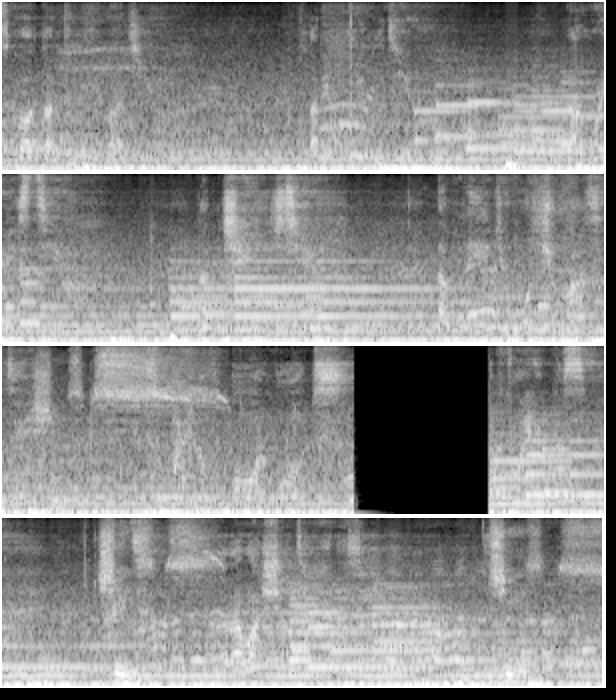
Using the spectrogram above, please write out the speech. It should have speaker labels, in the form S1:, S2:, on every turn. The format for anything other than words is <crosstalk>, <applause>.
S1: was God that delivered you, that healed you, that raised you, that changed you, that made you what you are today. In spite of all odds. For.
S2: Jesus. Jesus.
